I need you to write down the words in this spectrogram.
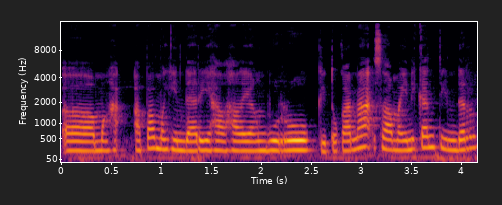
eh, mengha- apa menghindari hal-hal yang buruk gitu. Karena selama ini kan Tinder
